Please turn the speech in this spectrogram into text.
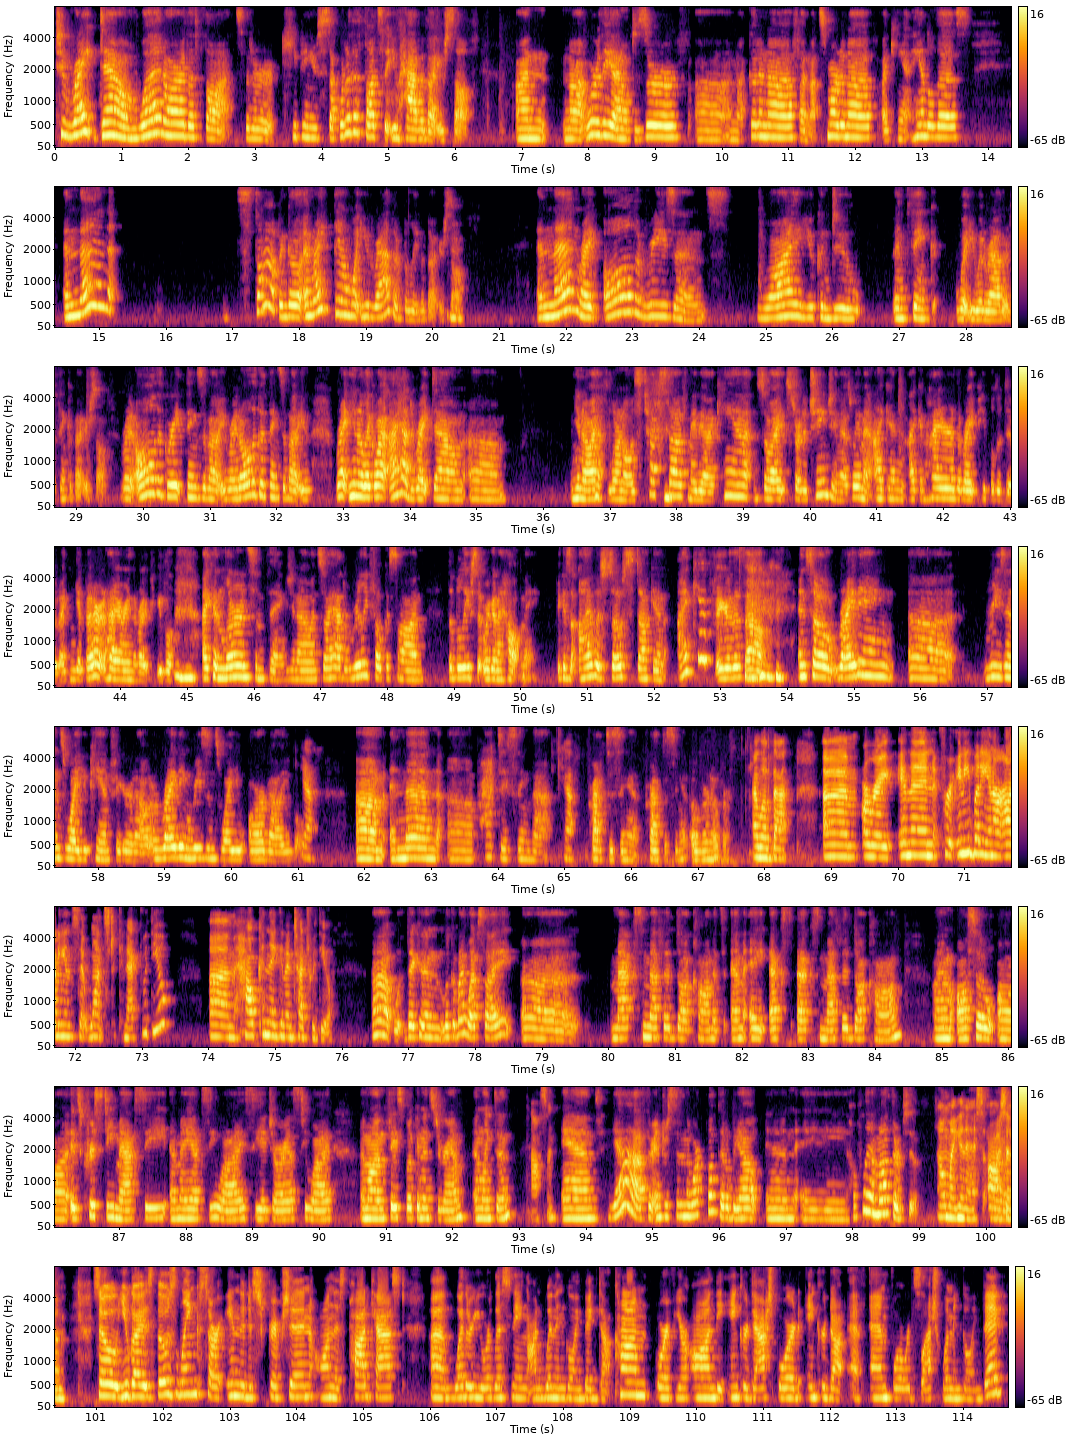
to write down what are the thoughts that are keeping you stuck. What are the thoughts that you have about yourself? I'm not worthy. I don't deserve. Uh, I'm not good enough. I'm not smart enough. I can't handle this. And then stop and go and write down what you'd rather believe about yourself. And then write all the reasons why you can do and think what you would rather think about yourself. Write all the great things about you. Write all the good things about you. Write, you know, like why I had to write down, um, you know, I have to learn all this tech stuff. Maybe I can't. And so I started changing those. Wait a minute, I can I can hire the right people to do it. I can get better at hiring the right people. I can learn some things, you know. And so I had to really focus on the beliefs that were going to help me because I was so stuck in I can't figure this out. and so writing uh, reasons why you can figure it out, or writing reasons why you are valuable. Yeah. Um, and then uh, practicing that. Yeah. Practicing it, practicing it over and over. I love that. Um, all right. And then for anybody in our audience that wants to connect with you, um, how can they get in touch with you? Uh, they can look at my website, uh, maxxmethod.com. It's M A X X method.com. I'm also on, it's Christy Maxey, M A X E Y C H R S T Y. I'm on Facebook and Instagram and LinkedIn. Awesome. And yeah, if they're interested in the workbook, it'll be out in a hopefully a month or two. Oh my goodness. Awesome. So, you guys, those links are in the description on this podcast. Um, whether you are listening on womengoingbig.com or if you're on the Anchor dashboard, anchor.fm forward slash women going big.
